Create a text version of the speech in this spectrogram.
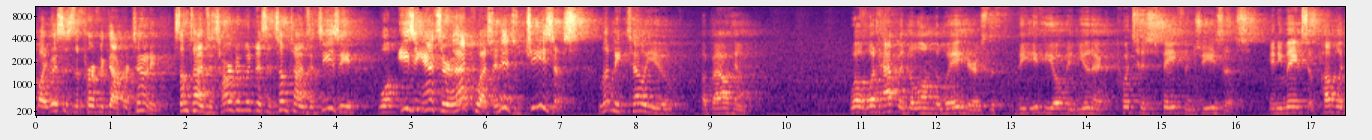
like, this is the perfect opportunity. Sometimes it's hard to witness and sometimes it's easy. Well, easy answer to that question is Jesus. Let me tell you about him. Well, what happened along the way here is the, the Ethiopian eunuch puts his faith in Jesus and he makes a public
